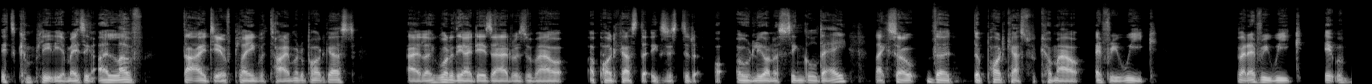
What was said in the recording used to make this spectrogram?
it's completely amazing. I love that idea of playing with time on a podcast. I like one of the ideas I had was about a podcast that existed only on a single day. Like, so the, the podcast would come out every week, but every week it would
